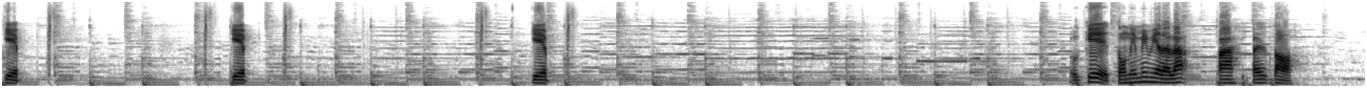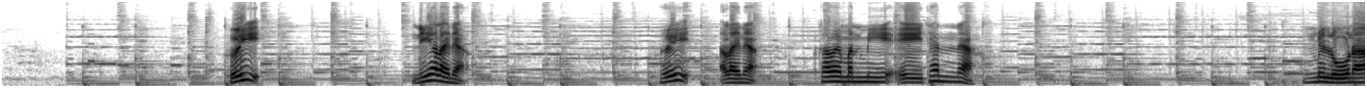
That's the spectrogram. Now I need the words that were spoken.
เก็บ เก็บ เก็บ โอเค ตรงนี้ไม่มีอะไรละ ไปไปต่อ เฮ้ย นี่อะไรเนี่ย เฮ้ย อะไรเนี่ยทำไมมันมีเอแท่นเนี่ย ไม่รู้นะ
